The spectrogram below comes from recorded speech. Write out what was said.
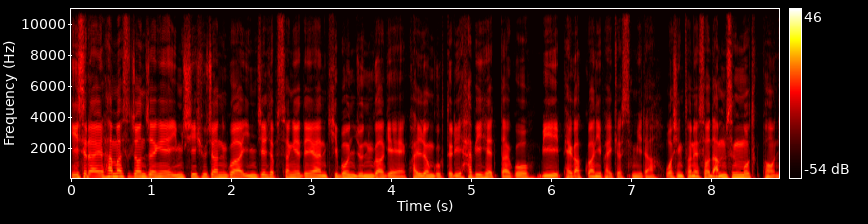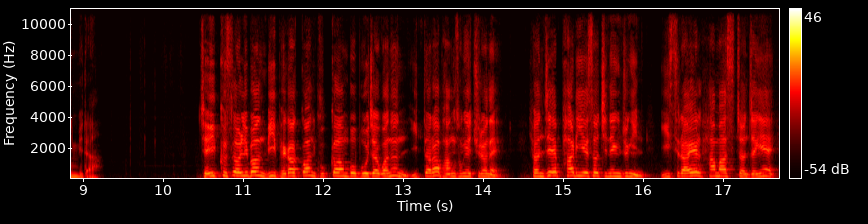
이스라엘 하마스 전쟁의 임시 휴전과 인질 협상에 대한 기본 윤곽에 관련국들이 합의했다고 미 백악관이 밝혔습니다. 워싱턴에서 남승모 특파원입니다. 제이크 설리번 미 백악관 국가안보 보좌관은 잇따라 방송에 출연해 현재 파리에서 진행 중인 이스라엘 하마스 전쟁의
